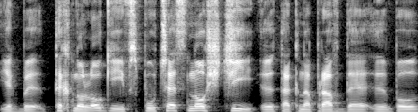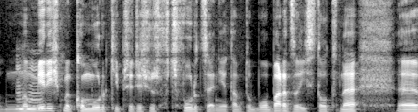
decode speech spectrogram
jakby technologii współczesności e, tak naprawdę, e, bo no, Mhm. mieliśmy komórki przecież już w czwórce, nie? Tam to było bardzo istotne, e,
